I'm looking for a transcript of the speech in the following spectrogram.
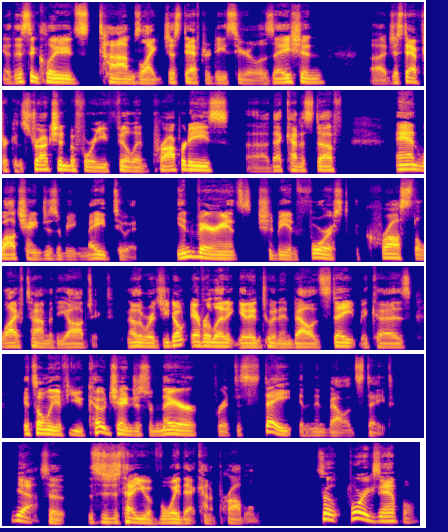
This includes times like just after deserialization, uh, just after construction, before you fill in properties, uh, that kind of stuff, and while changes are being made to it. Invariants should be enforced across the lifetime of the object. In other words, you don't ever let it get into an invalid state because it's only a few code changes from there for it to stay in an invalid state. Yeah. So this is just how you avoid that kind of problem. So, for example,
